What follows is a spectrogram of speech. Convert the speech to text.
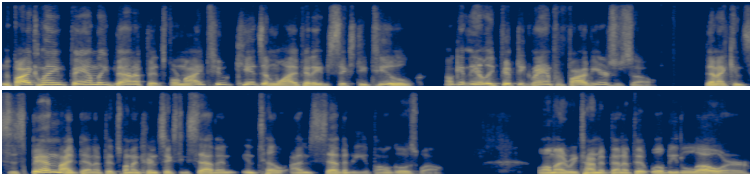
If I claim family benefits for my two kids and wife at age 62, I'll get nearly 50 grand for five years or so. Then I can suspend my benefits when I turn 67 until I'm 70, if all goes well. While my retirement benefit will be lower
